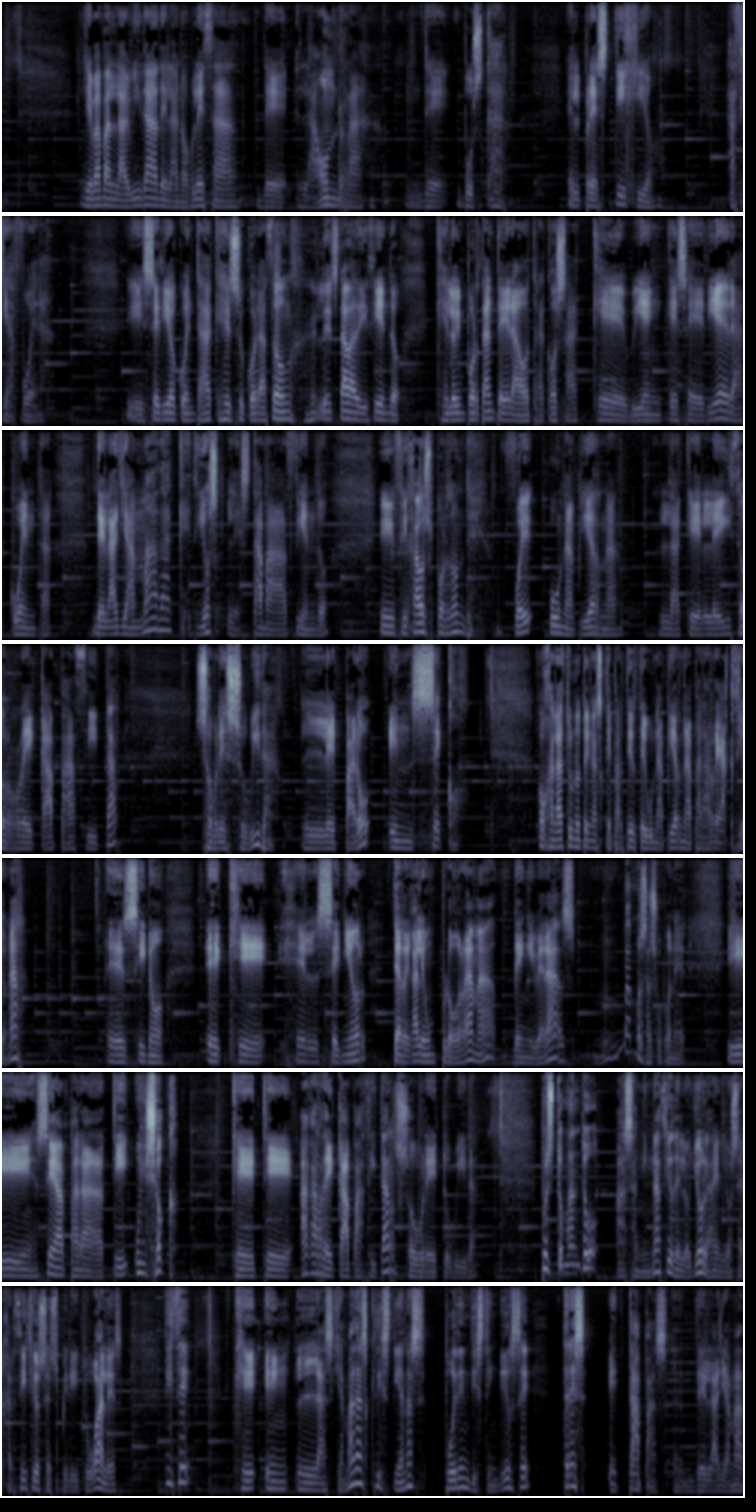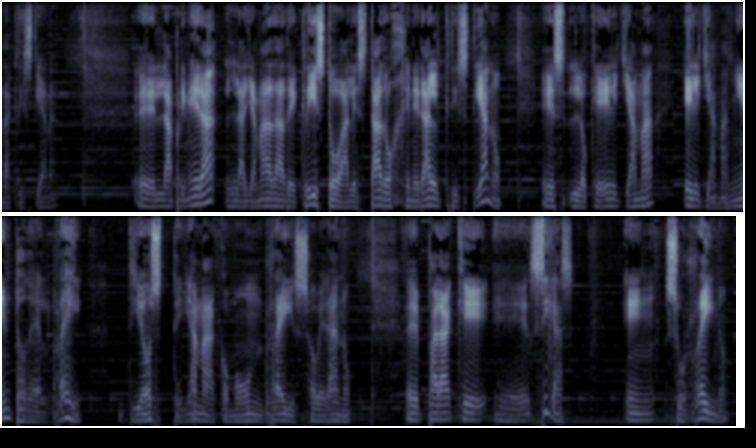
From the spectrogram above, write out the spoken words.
Llevaba la vida de la nobleza, de la honra, de buscar el prestigio hacia afuera y se dio cuenta que su corazón le estaba diciendo que lo importante era otra cosa, que bien que se diera cuenta de la llamada que Dios le estaba haciendo. Y fijaos por dónde fue una pierna la que le hizo recapacitar sobre su vida, le paró en seco. Ojalá tú no tengas que partirte una pierna para reaccionar, eh, sino eh, que el Señor te regale un programa, ven y verás, vamos a suponer, y sea para ti un shock que te haga recapacitar sobre tu vida. Pues tomando a San Ignacio de Loyola en los ejercicios espirituales, dice que en las llamadas cristianas pueden distinguirse tres etapas de la llamada cristiana. Eh, la primera, la llamada de Cristo al estado general cristiano, es lo que él llama el llamamiento del rey. Dios te llama como un rey soberano eh, para que eh, sigas en su reino.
